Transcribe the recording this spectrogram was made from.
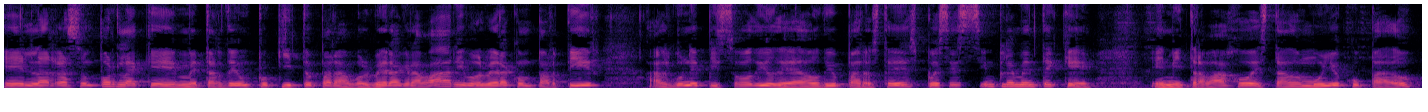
Eh, la razón por la que me tardé un poquito para volver a grabar y volver a compartir algún episodio de audio para ustedes, pues es simplemente que en mi trabajo he estado muy ocupado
